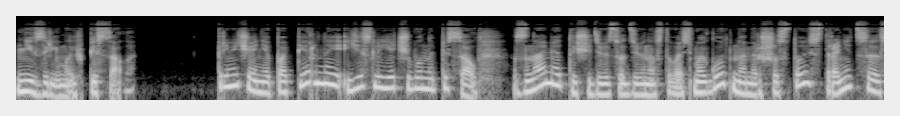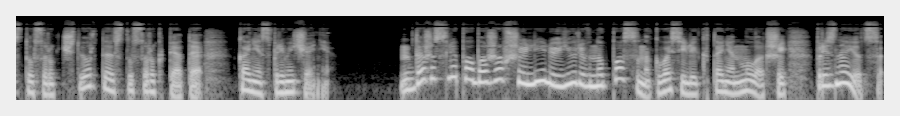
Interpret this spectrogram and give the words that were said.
незримо их писала. Примечание Поперный, если я чего написал. Знамя, 1998 год, номер 6, страницы 144-145. Конец примечания. Даже слепо обожавший Лилию Юрьевну Пасынок Василий Катанян-младший признается,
